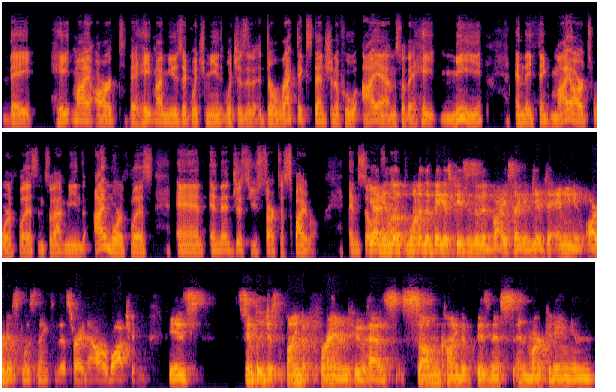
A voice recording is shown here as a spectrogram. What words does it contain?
they hate my art they hate my music which means which is a direct extension of who i am so they hate me and they think my art's worthless and so that means i'm worthless and and then just you start to spiral and so yeah i mean like, look one of the biggest pieces of advice i could give to any new artist listening to this right now or watching is simply just find a friend who has some kind of business and marketing and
